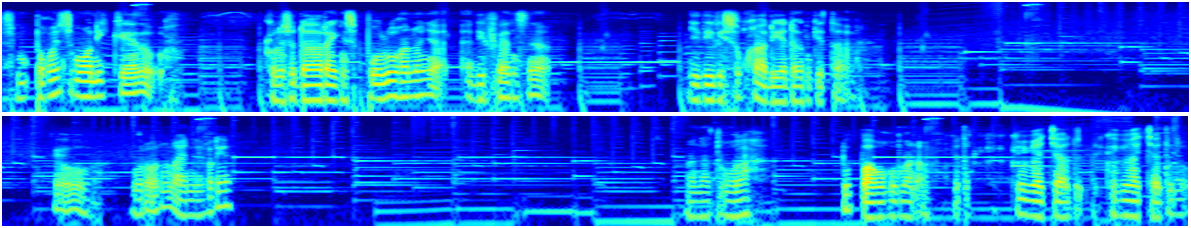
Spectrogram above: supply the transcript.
Sem pokoknya semua nike tuh. Kalau sudah rank 10 anunya defense nya jadi suka dia dengan kita. Oke oh baru online ya kalian mana tuh lah lupa aku kemana kita ke gacha ke gacha dulu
